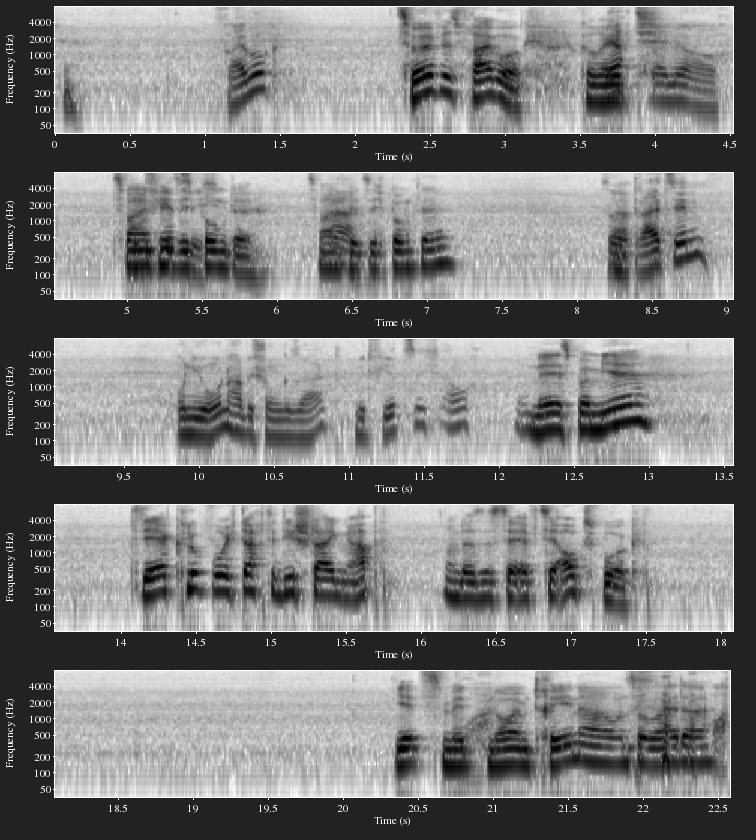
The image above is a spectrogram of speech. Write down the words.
okay. Freiburg? 12 ist Freiburg, korrekt. Ja, bei mir auch. 42 Punkte. 42 ah. Punkte. So, ja. 13. Union habe ich schon gesagt, mit 40 auch. Ne, ist bei mir der Club, wo ich dachte, die steigen ab. Und das ist der FC Augsburg. Jetzt mit Boah. neuem Trainer und so weiter.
